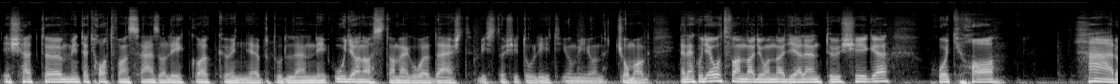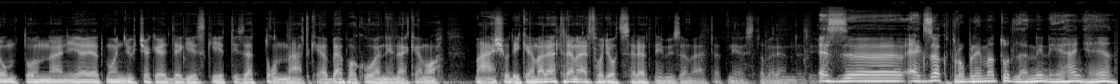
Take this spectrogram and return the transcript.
és hát ö, mintegy 60%-kal könnyebb tud lenni ugyanazt a megoldást biztosító lítium-ion csomag. Ennek ugye ott van nagyon nagy jelentősége, hogyha három tonnányi helyet mondjuk csak 1,2 tonnát kell bepakolni nekem a második emeletre, mert hogy ott szeretném üzemeltetni ezt a berendezést. Ez ö, exakt probléma tud lenni néhány helyen?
